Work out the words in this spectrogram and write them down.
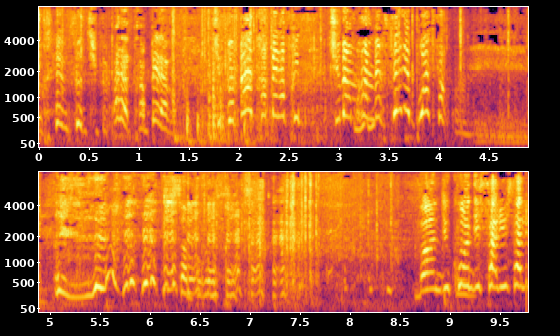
Je rêve, tu peux pas l'attraper là Tu peux pas attraper la frite Tu vas me renverser le poisson Ça pour une frite. Bon, du coup, on dit salut, salut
